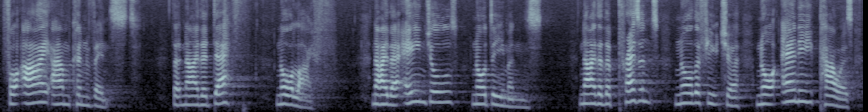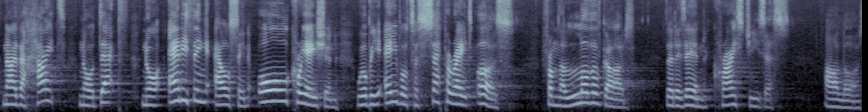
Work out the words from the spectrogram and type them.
For I am convinced that neither death nor life, neither angels nor demons, neither the present nor the future, nor any powers, neither height nor depth, nor anything else in all creation will be able to separate us from the love of God that is in Christ Jesus our Lord.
